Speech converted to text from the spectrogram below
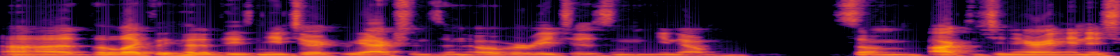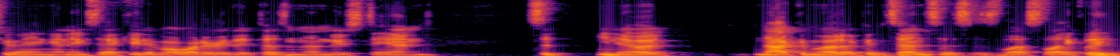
Uh, the likelihood of these knee-jerk reactions and overreaches, and you know, some octogenarian issuing an executive order that doesn't understand, you know, Nakamoto consensus is less likely.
